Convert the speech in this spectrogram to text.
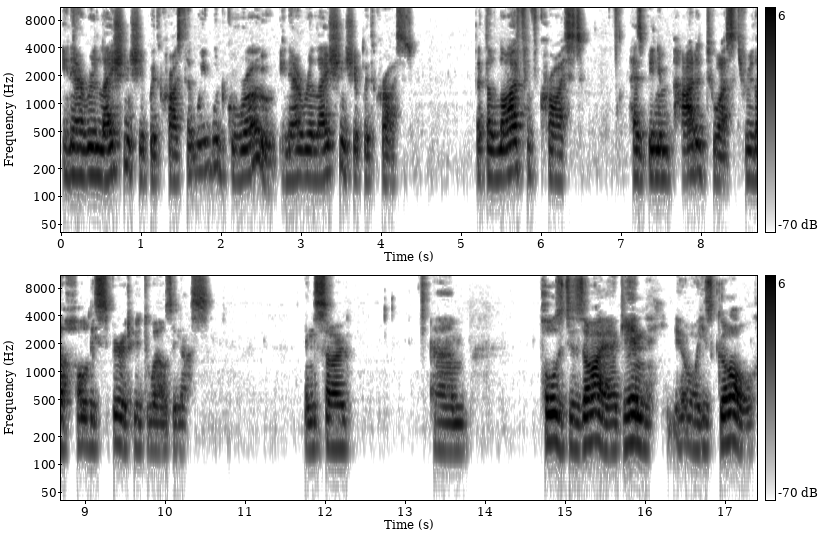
in our relationship with Christ, that we would grow in our relationship with Christ. That the life of Christ has been imparted to us through the Holy Spirit who dwells in us. And so, um, Paul's desire, again, or his goal,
